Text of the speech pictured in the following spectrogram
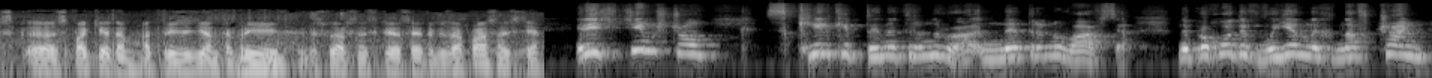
с, э, с пакетом от президента приедет Государственный секретарь Совета Безопасности. Річ в тім, що скільки б ти не, тренува... не тренувався, не проходив воєнних навчань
